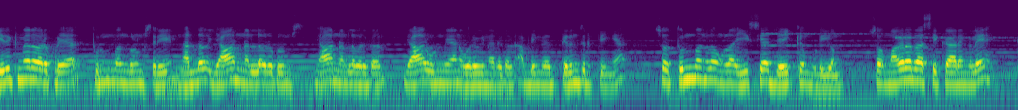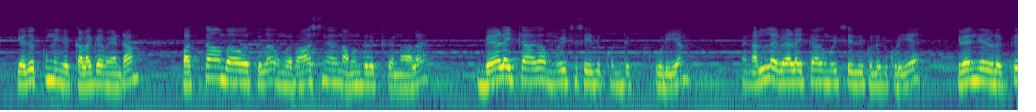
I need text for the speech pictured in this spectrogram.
இதுக்கு மேலே வரக்கூடிய துன்பங்களும் சரி நல்ல யார் நல்லவர்களும் யார் நல்லவர்கள் யார் உண்மையான உறவினர்கள் அப்படிங்கிறத தெரிஞ்சிருப்பீங்க. ஸோ துன்பங்களை உங்களால் ஈஸியாக ஜெயிக்க முடியும். ஸோ மகர ராசிக்காரங்களே எதுக்கும் நீங்கள் கலக்க வேண்டாம். பத்தாம் பாவத்தில் உங்கள் ராசிநாதன் அமர்ந்திருக்கிறதுனால வேலைக்காக முயற்சி செய்து கொண்டிருக்கக்கூடிய நல்ல வேலைக்காக முயற்சி செய்து கொண்டிருக்கக்கூடிய இளைஞர்களுக்கு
